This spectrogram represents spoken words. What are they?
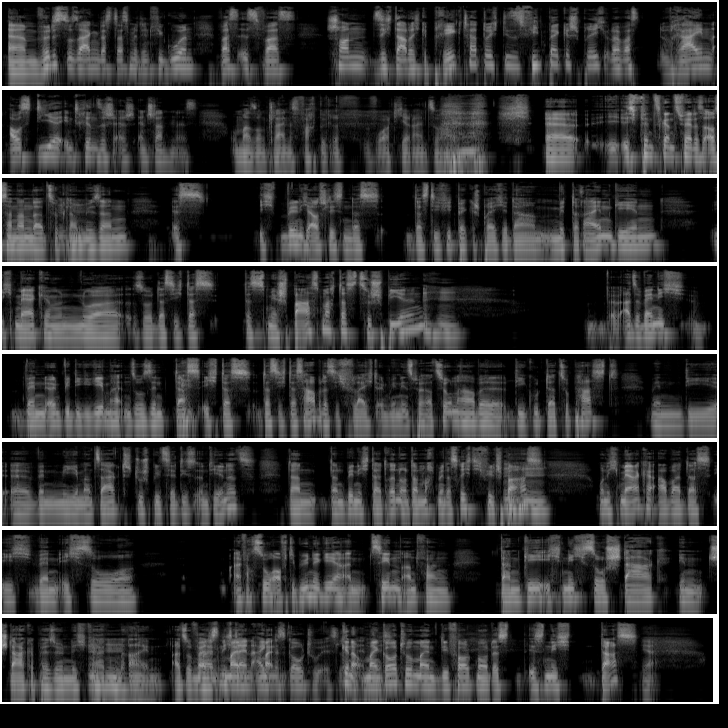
Ähm, würdest du sagen, dass das mit den Figuren was ist, was schon sich dadurch geprägt hat durch dieses Feedback-Gespräch oder was rein aus dir intrinsisch entstanden ist? Um mal so ein kleines Fachbegriffwort hier reinzuhauen. äh, ich finde es ganz schwer, das auseinander zu klamüsern. Mhm. Es, ich will nicht ausschließen, dass, dass die Feedback-Gespräche da mit reingehen. Ich merke nur so, dass ich das, dass es mir Spaß macht, das zu spielen. Mhm also wenn ich, wenn irgendwie die Gegebenheiten so sind, dass ich das, dass ich das habe, dass ich vielleicht irgendwie eine Inspiration habe, die gut dazu passt, wenn die, äh, wenn mir jemand sagt, du spielst ja dies und jenes, dann, dann bin ich da drin und dann macht mir das richtig viel Spaß. Mhm. Und ich merke aber, dass ich, wenn ich so einfach so auf die Bühne gehe, an Szenen anfange, dann gehe ich nicht so stark in starke Persönlichkeiten mhm. rein. Also Weil mein, es nicht mein, dein eigenes Go-To ist. Genau, mein Go-To, mein Default-Mode ist, ist nicht das. Ja.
